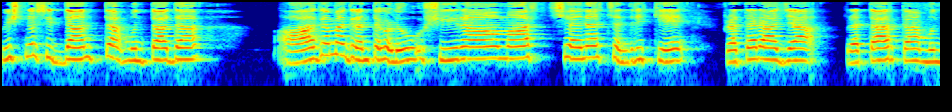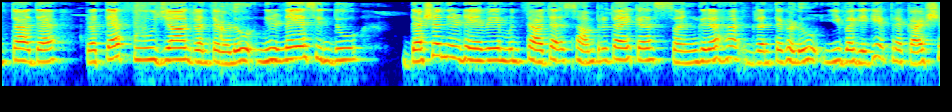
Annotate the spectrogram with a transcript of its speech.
ವಿಷ್ಣು ಸಿದ್ಧಾಂತ ಮುಂತಾದ ಆಗಮ ಗ್ರಂಥಗಳು ಶ್ರೀರಾಮಾರ್ಚನ ಚಂದ್ರಿಕೆ, ವ್ರತರಾಜ, ವ್ರತಾರ್ಕ ಮುಂತಾದ ವ್ರತ ಪೂಜಾ ಗ್ರಂಥಗಳು, ನಿರ್ಣಯ ಸಿಂಧು, ದಶ ನಿರ್ಣಯವೇ ಮುಂತಾದ ಸಾಂಪ್ರದಾಯಿಕ ಸಂಗ್ರಹ ಗ್ರಂಥಗಳು ಈ ಬಗೆಗೆ ಪ್ರಕಾಶ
